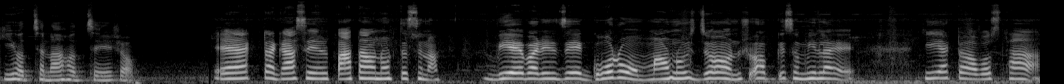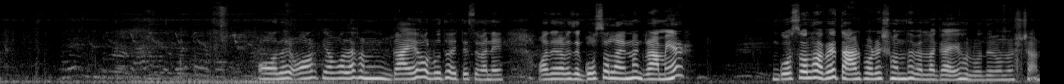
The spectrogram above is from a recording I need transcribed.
কি হচ্ছে, না হচ্ছে এসব। একটা গাছের পাতাও নড়তেছে না। বিয়ে বাড়ির যে গরম, মানুষজন সব কিছু মিলায়, কি একটা অবস্থা। ওদের, ওর কেবল এখন গায়ে হলুদ হইতেছে মানে ওদের যে গোসল হয় না গ্রামের? গোসল হবে, তারপরে সন্ধ্যাবেলা গায়ে হলুদের অনুষ্ঠান।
